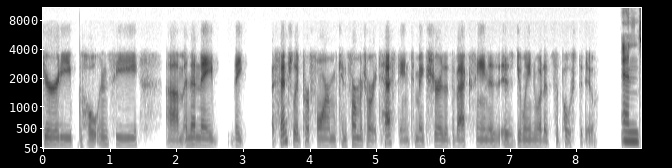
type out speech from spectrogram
purity, potency, um, and then they they essentially perform confirmatory testing to make sure that the vaccine is, is doing what it's supposed to do. And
